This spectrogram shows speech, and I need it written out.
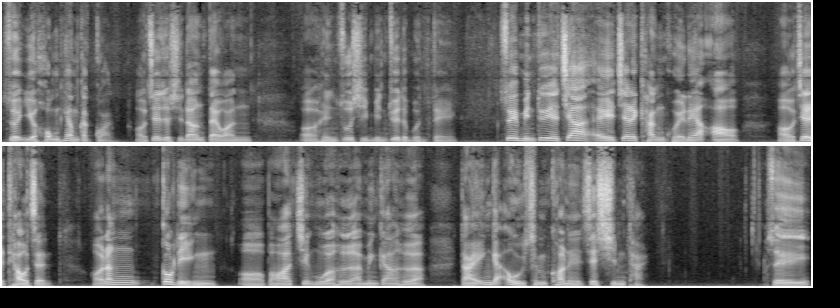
所以有风险较悬哦，这就是咱台湾呃很主席面对的问题。所以面对的这诶这个工课了后哦，这个调整哦，咱国人哦，包括政府也好啊、民间也好啊，大家应该有什么款的这心态？所以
